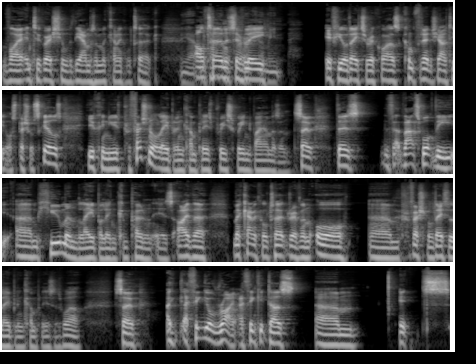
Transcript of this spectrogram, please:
via integration with the Amazon Mechanical Turk. Yeah, Alternatively, Turk, I mean, if your data requires confidentiality or special skills, you can use professional labeling companies pre-screened by Amazon. So there's that, that's what the um, human labeling component is either mechanical Turk driven or um, professional data labeling companies as well. So I, I, think you're right. I think it does. Um, it's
